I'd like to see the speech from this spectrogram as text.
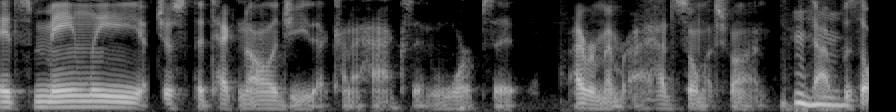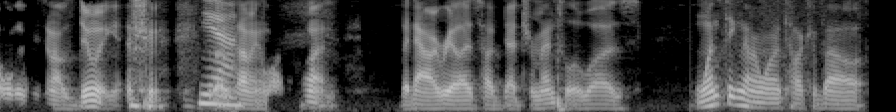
It's mainly just the technology that kind of hacks it and warps it. I remember I had so much fun. Mm-hmm. That was the only reason I was doing it. yeah. I was having a lot of fun. But now I realize how detrimental it was. One thing that I want to talk about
